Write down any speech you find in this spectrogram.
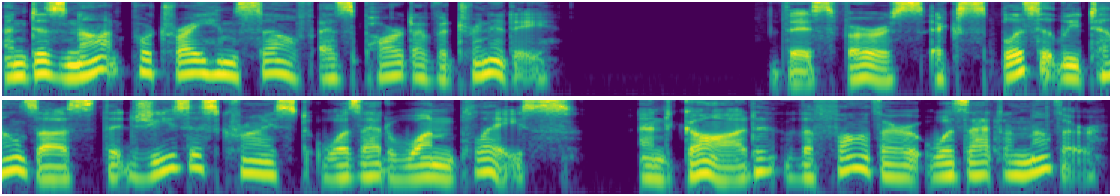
and does not portray himself as part of a Trinity. This verse explicitly tells us that Jesus Christ was at one place and God, the Father, was at another.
